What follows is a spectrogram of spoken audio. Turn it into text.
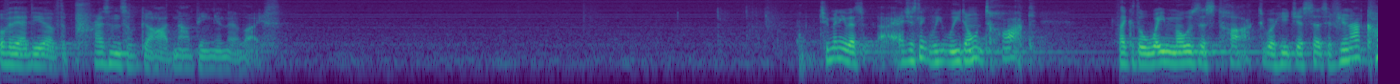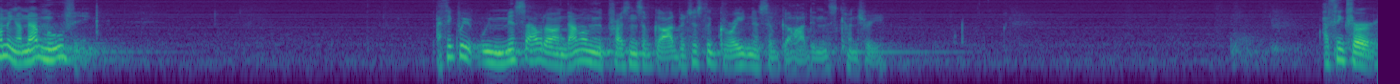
over the idea of the presence of God not being in their life. Too many of us, I just think we, we don't talk like the way Moses talked, where he just says, If you're not coming, I'm not moving. I think we, we miss out on not only the presence of God, but just the greatness of God in this country. I think for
